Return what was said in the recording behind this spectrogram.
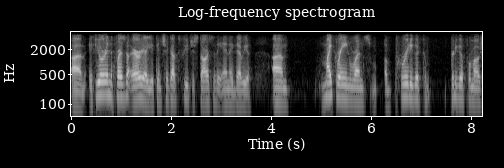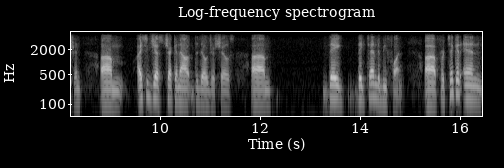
Um, if you're in the Fresno area, you can check out the future stars of the NAW. Um, Mike Rain runs a pretty good, pretty good promotion. Um, I suggest checking out the dojo shows. Um, they they tend to be fun. Uh, for ticket and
